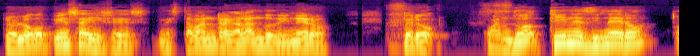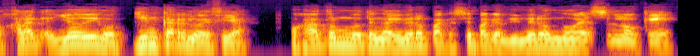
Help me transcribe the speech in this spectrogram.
Pero luego piensas y dices, me estaban regalando dinero. Pero cuando tienes dinero, ojalá, yo digo, Jim Carrey lo decía, ojalá todo el mundo tenga dinero para que sepa que el dinero no es lo que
